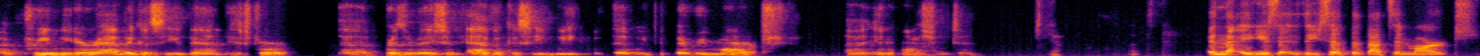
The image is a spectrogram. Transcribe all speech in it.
uh, premier advocacy event, Historic uh, Preservation Advocacy Week, that we do every March uh, in Washington. Yeah, and that, you said you said that that's in March.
